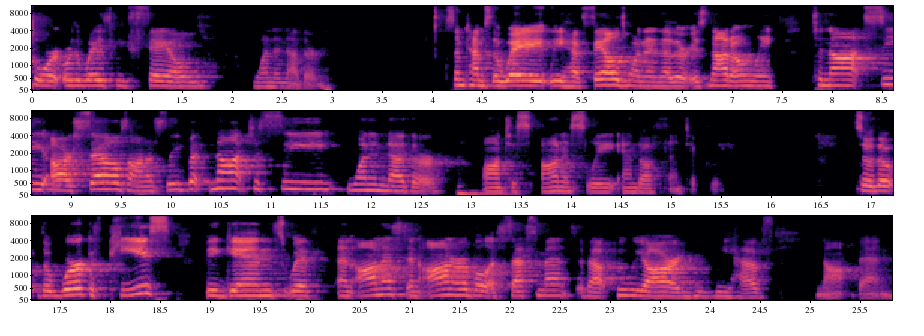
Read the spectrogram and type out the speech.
short or the ways we failed one another sometimes the way we have failed one another is not only to not see ourselves honestly, but not to see one another honestly and authentically. So the, the work of peace begins with an honest and honorable assessment about who we are and who we have not been,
